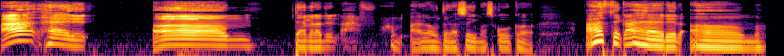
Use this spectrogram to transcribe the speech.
I had it. Um, damn it, I didn't. I, I don't think I saved my scorecard. I think I had it. Um.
